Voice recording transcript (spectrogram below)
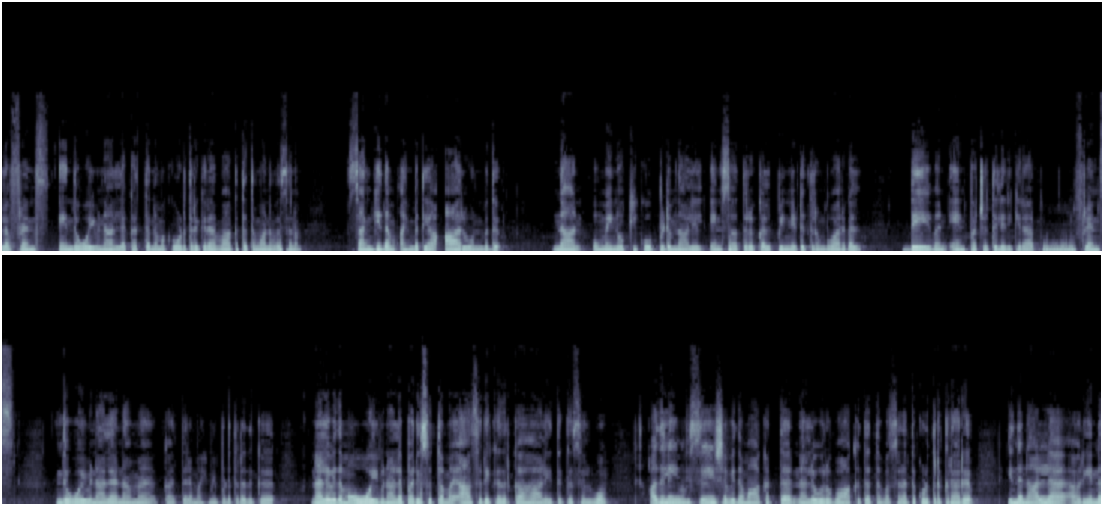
ஹலோ ஃப்ரெண்ட்ஸ் இந்த ஓய்வு நாளில் கத்த நமக்கு கொடுத்திருக்கிற வாக்குத்தத்தமான வசனம் சங்கீதம் ஐம்பத்தி ஆறு ஒன்பது. நான் உம்மை நோக்கி கூப்பிடும் நாளில் என் சத்துருக்கள் பின்னிட்டு திரும்புவார்கள். தேவன் என் பட்சத்தில் இருக்கிறார். ஃப்ரெண்ட்ஸ் இந்த ஓய்வு நாளை நாம் கத்தரை மகிமைப்படுத்துறதுக்கு நல்ல விதமாக ஓய்வு நாளை பரிசுத்தமாக ஆசிரியக்கிறதுக்காக ஆலயத்துக்கு செல்வோம். அதுலேயும் விசேஷ விதமாக கர்த்தர் நல்ல ஒரு வாக்குத்தத்த வசனத்தை கொடுத்துருக்கிறாரு. இந்த நாளில் அவர் என்ன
